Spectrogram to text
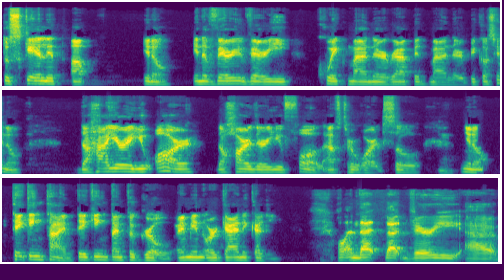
to scale it up, you know, in a very very quick manner, rapid manner because you know, the higher you are, the harder you fall afterwards. So, yeah. you know, taking time, taking time to grow. I mean, organically. Well, and that that very uh,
